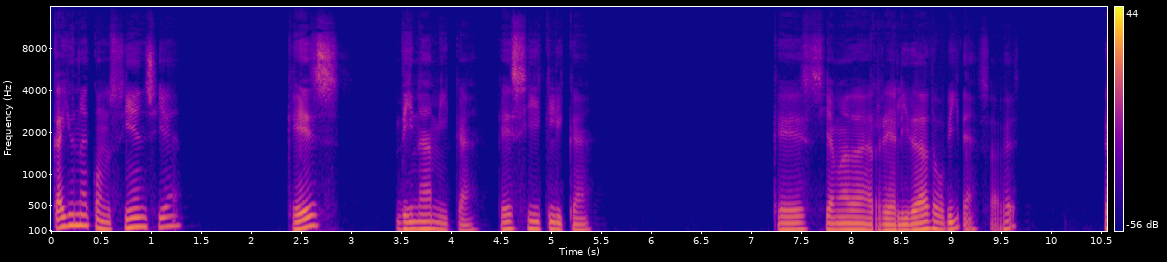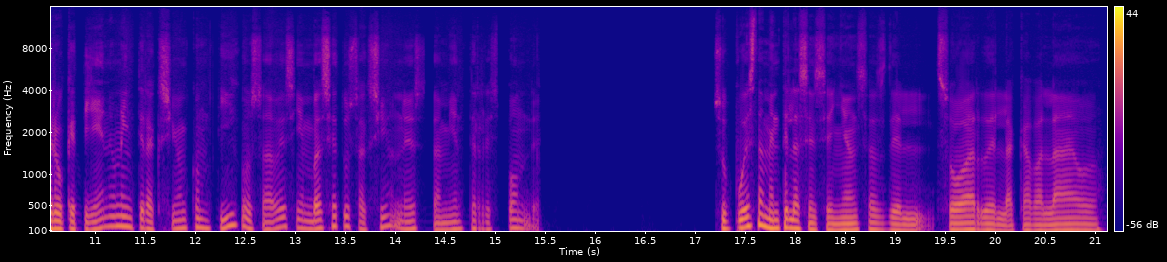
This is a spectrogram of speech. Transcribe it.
hay una conciencia que es dinámica, que es cíclica, que es llamada realidad o vida, ¿sabes? Pero que tiene una interacción contigo, ¿sabes? Y en base a tus acciones también te responde. Supuestamente las enseñanzas del Zohar, de la Kabbalah o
